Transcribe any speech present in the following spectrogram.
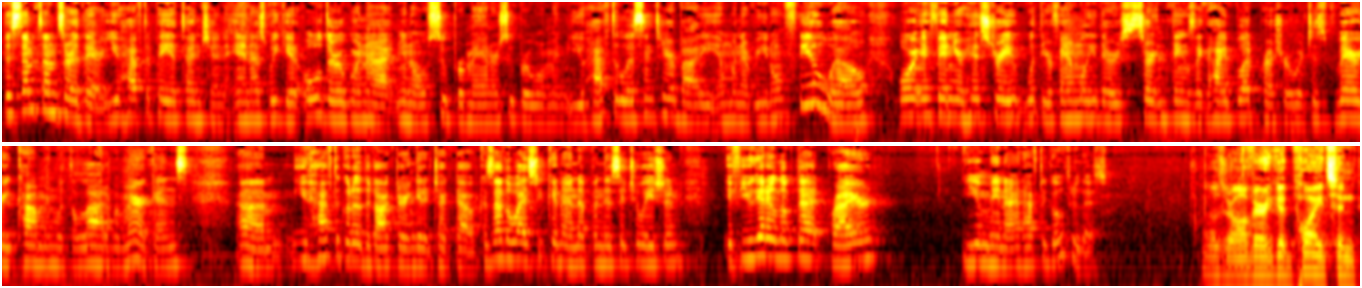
the symptoms are there. You have to pay attention, and as we get older, we're not, you know, Superman or Superwoman. You have to listen to your body, and whenever you don't feel well, or if in your history with your family there's certain things like high blood pressure, which is very common with a lot of Americans um, you have to go to the doctor and get it checked out because otherwise you can end up in this situation. If you get it looked at prior, you may not have to go through this. Those are all very good points. And,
